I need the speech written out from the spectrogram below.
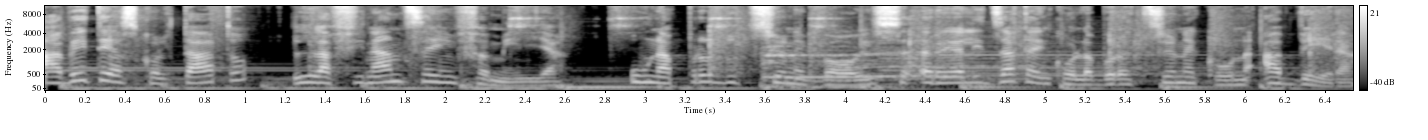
Avete ascoltato La Finanza in Famiglia, una produzione voice realizzata in collaborazione con Avvera.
